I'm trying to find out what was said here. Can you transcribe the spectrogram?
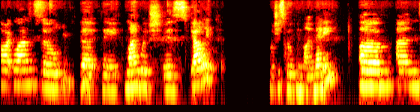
heartlands, so the, the language is Gaelic, which is spoken by many. Um, and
